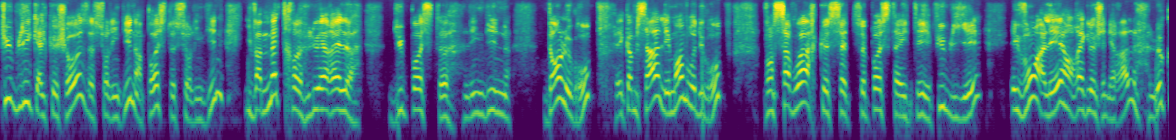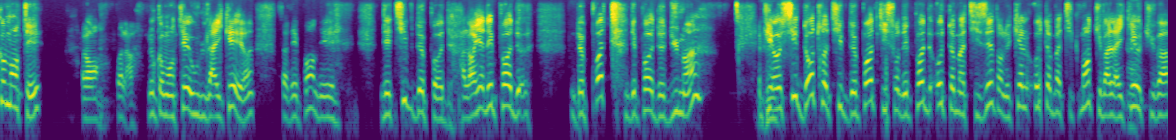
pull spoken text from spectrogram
publie quelque chose sur LinkedIn, un post sur LinkedIn, il va mettre l'URL du post LinkedIn dans le groupe. Et comme ça, les membres du groupe vont savoir que ce post a été publié et vont aller, en règle générale, le commenter. Alors voilà, le commenter ou le liker, hein, ça dépend des types de pods. Alors il y a des pods de potes, des pods d'humains, et puis il y a mhm. aussi d'autres types de pods qui sont des pods automatisés dans lesquels automatiquement tu vas liker ou, tu vas,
